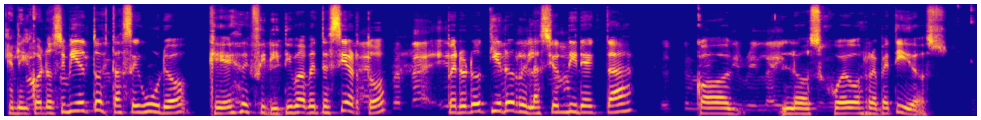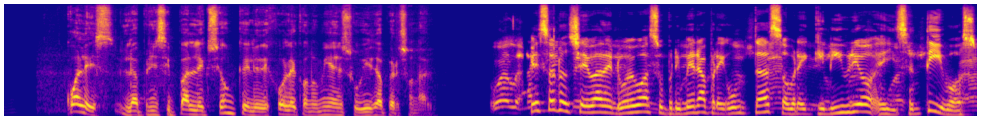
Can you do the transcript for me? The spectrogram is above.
En el conocimiento está seguro que es definitivamente cierto, pero no tiene relación directa con los juegos repetidos. ¿Cuál es la principal lección que le dejó la economía en su vida personal? Eso nos lleva de nuevo a su primera pregunta sobre equilibrio e incentivos.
